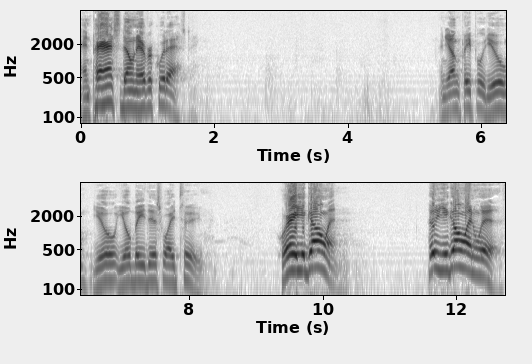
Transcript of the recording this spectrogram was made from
And parents don't ever quit asking. And young people, you'll, you'll, you'll be this way too. Where are you going? Who are you going with?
